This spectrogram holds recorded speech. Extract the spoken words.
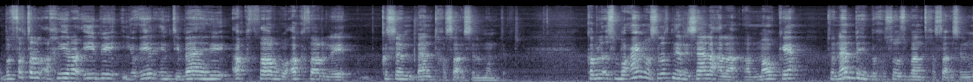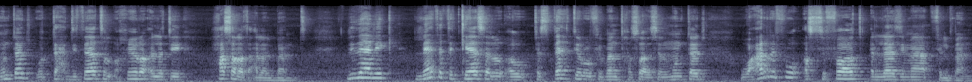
وبالفترة الأخيرة ايباي يعير انتباه أكثر وأكثر لقسم بند خصائص المنتج. قبل أسبوعين وصلتني رسالة على الموقع تنبه بخصوص بند خصائص المنتج والتحديثات الأخيرة التي حصلت على البند. لذلك لا تتكاسلوا أو تستهتروا في بند خصائص المنتج وعرفوا الصفات اللازمة في البند.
